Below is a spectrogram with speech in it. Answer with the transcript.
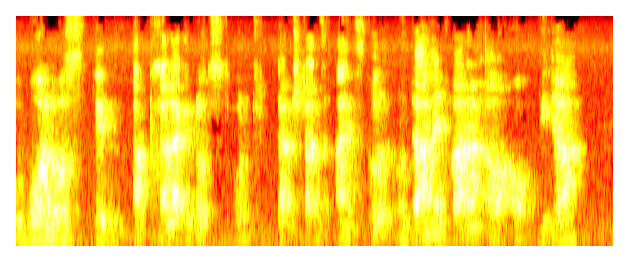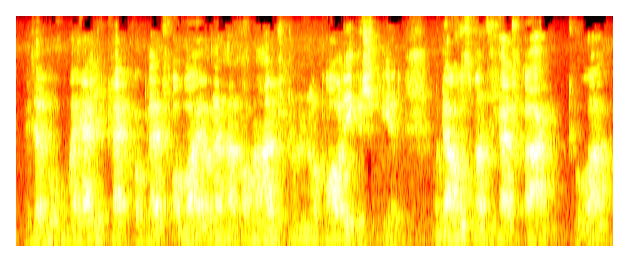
humorlos den Abpraller genutzt und dann stand es 1-0 und damit war dann aber auch wieder mit der Bochumer Herrlichkeit komplett vorbei und dann hat auch eine halbe Stunde nur Pauli gespielt. Und da muss man sich halt fragen, Tor,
